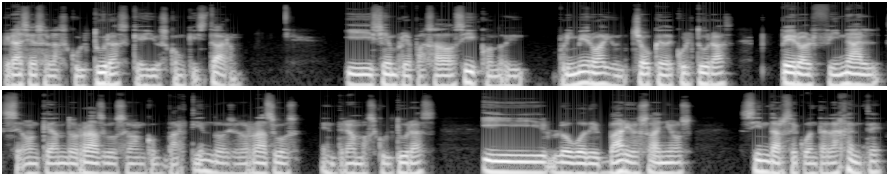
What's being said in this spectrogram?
gracias a las culturas que ellos conquistaron. Y siempre ha pasado así, cuando primero hay un choque de culturas, pero al final se van quedando rasgos, se van compartiendo esos rasgos entre ambas culturas y luego de varios años, sin darse cuenta la gente,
